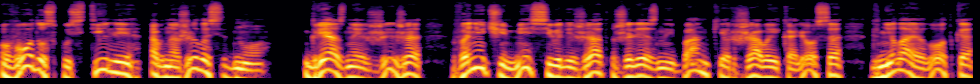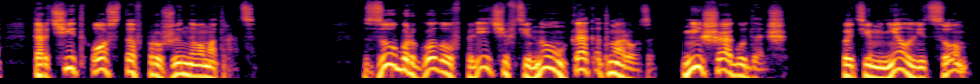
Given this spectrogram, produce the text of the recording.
Воду спустили, обнажилось дно. Грязная жижа, в вонючем месиве лежат железные банки, ржавые колеса, гнилая лодка, торчит остов пружинного матраца. Зубр голову в плечи втянул, как от мороза. Ни шагу дальше. Потемнел лицом.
